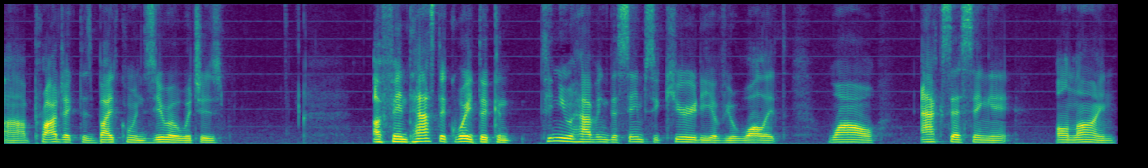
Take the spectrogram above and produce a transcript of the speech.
uh, project is Bytecoin Zero, which is a fantastic way to continue having the same security of your wallet while accessing it online.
